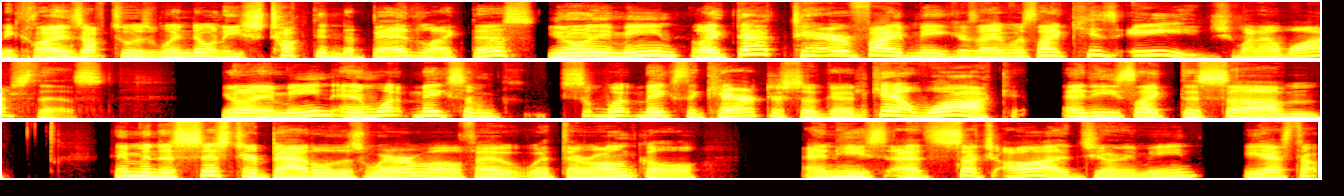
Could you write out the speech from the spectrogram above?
and he climbs up to his window and he's tucked into bed like this. You know what I mean? Like that terrified me because I was like his age when I watched this. You know what I mean? And what makes him what makes the character so good? He can't walk, and he's like this. Um, him and his sister battle this werewolf out with their uncle, and he's at such odds. You know what I mean? He has to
